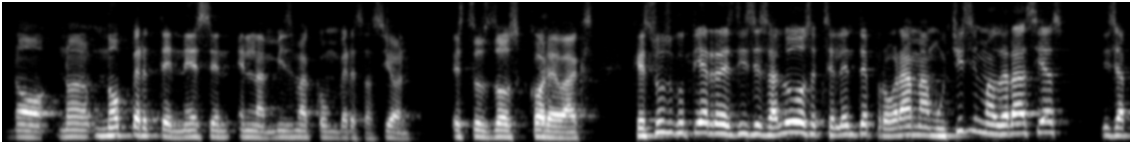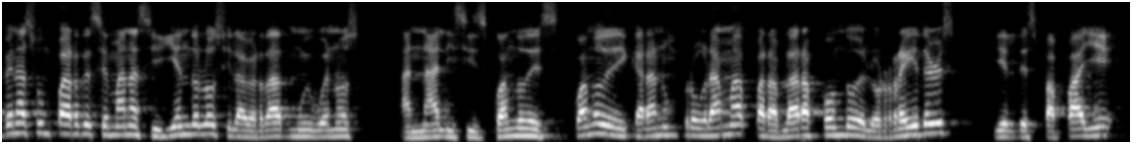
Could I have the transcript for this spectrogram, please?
No, no, no pertenecen en la misma conversación estos dos corebacks. Jesús Gutiérrez dice: Saludos, excelente programa. Muchísimas gracias. Dice apenas un par de semanas siguiéndolos y la verdad, muy buenos análisis. ¿Cuándo, ¿cuándo dedicarán un programa para hablar a fondo de los Raiders y el despapalle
